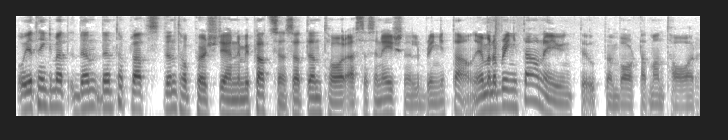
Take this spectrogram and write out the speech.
och jag tänker mig att den, den tar plats, den tar Purge the Enemy-platsen, så att den tar Assassination eller Bring It Down. Jag menar, Bring It Down är ju inte uppenbart att man tar...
